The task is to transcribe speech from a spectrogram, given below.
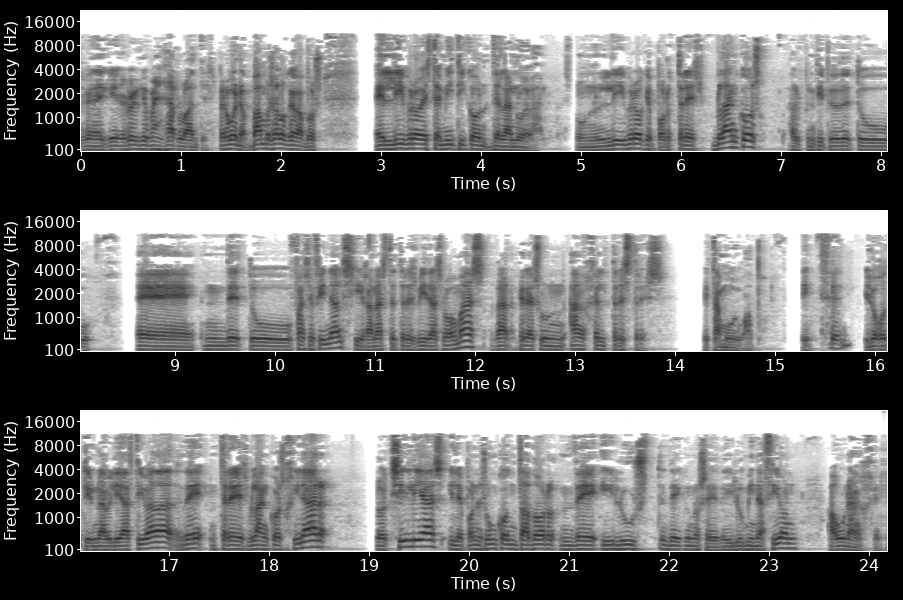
hay, que, hay que pensarlo antes. Pero bueno, vamos a lo que vamos. El libro este mítico de la nueva. Es un libro que por tres blancos, al principio de tu eh, de tu fase final, si ganaste tres vidas o más, creas un ángel 3-3. Está muy guapo. Sí. Y luego tiene una habilidad activada de tres blancos girar, lo exilias y le pones un contador de, de, no sé, de iluminación a un ángel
